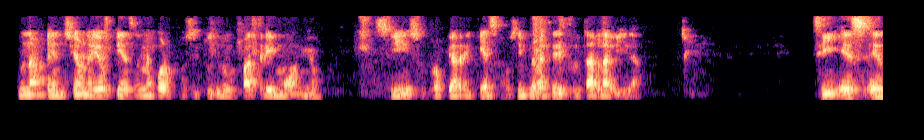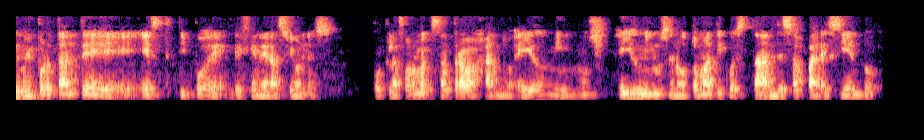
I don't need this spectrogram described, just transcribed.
una pensión, ellos piensan mejor constituir un patrimonio, ¿sí? su propia riqueza o simplemente disfrutar la vida. Sí, es, es muy importante este tipo de, generaciones, porque la forma que están trabajando ellos mismos, ellos mismos en automático están desapareciendo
